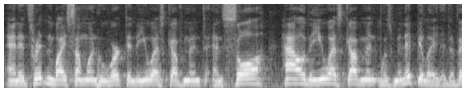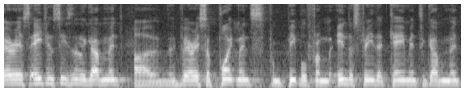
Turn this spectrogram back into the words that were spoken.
And it's written by someone who worked in the US government and saw how the US government was manipulated. The various agencies of the government, uh, the various appointments from people from industry that came into government,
